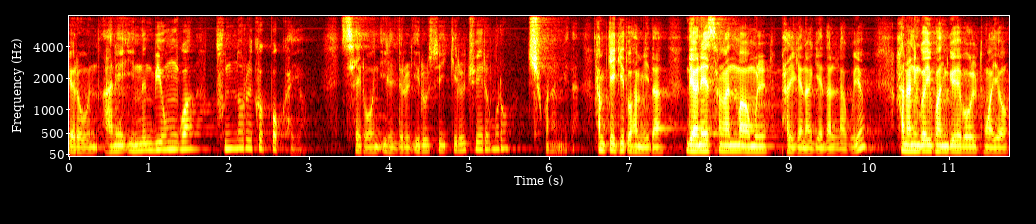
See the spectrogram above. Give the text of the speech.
여러분 안에 있는 미움과 분노를 극복하여 새로운 일들을 이룰 수 있기를 주의 이름으로 축원합니다. 함께 기도합니다. 내 안에 상한 마음을 발견하게 해달라고요. 하나님과의 관계 회복을 통하여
